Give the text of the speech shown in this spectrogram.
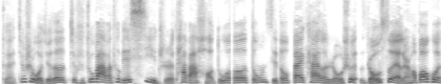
对，就是我觉得就是猪爸爸特别细致，他把好多东西都掰开了揉碎揉碎了，然后包括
